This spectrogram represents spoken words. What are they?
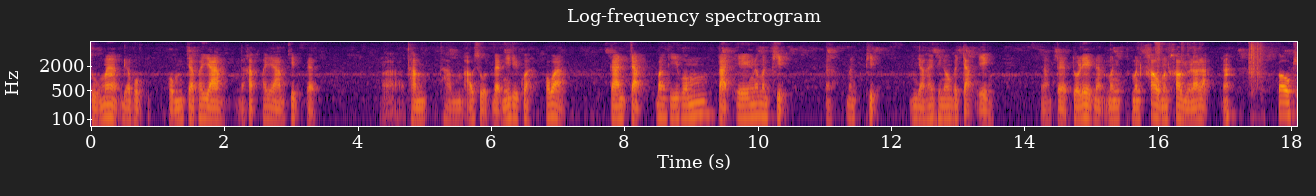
สูงมาก เดี๋ยวผมผมจะพยายามนะครับ พยายามคิดแบบ ทำทำเอาสูตรแบบนี้ดีกว่า เพราะว่าการจับบางทีผมตัดเองแล้วมันผิดนะมันผิดผมอยากให้พี่น้องไปจับเองนะแต่ตัวเลขนะ่ะมันมันเข้ามันเข้าอยู่แล้วล่ะนะก็โอเค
